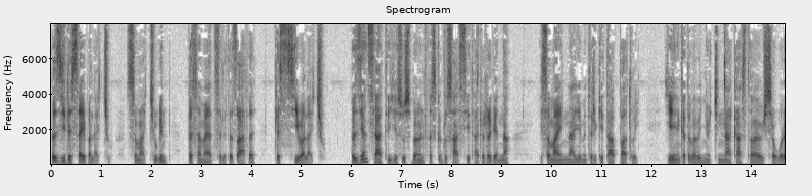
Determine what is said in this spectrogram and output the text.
በዚህ ደስ አይበላችሁ። ስማችሁ ግን በሰማያት ስለ ተጻፈ ደስ ይበላችሁ። በዚያን ሰዓት ኢየሱስ በመንፈስ ቅዱስ ሐሴት አደረገና የሰማይና የምድር ጌታ አባት ሆይ ይህን ከጥበበኞችና ከአስተዋዮች ሰውረ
